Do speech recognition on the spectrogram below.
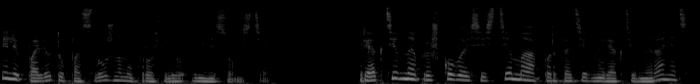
или полету по сложному профилю в невесомости. Реактивная прыжковая система «Портативный реактивный ранец»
